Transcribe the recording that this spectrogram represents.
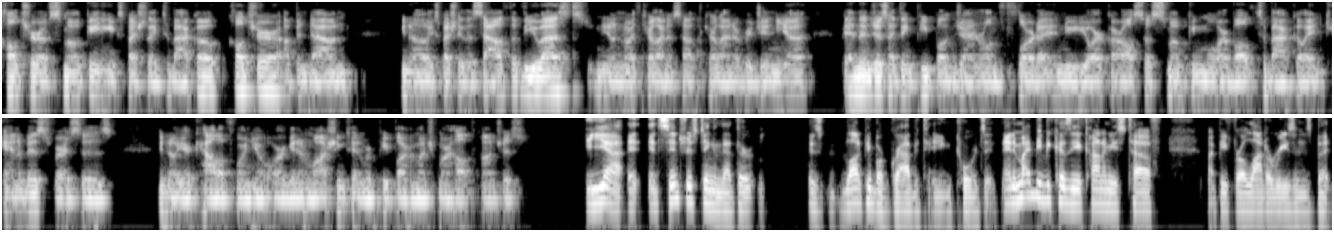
culture of smoking, especially like tobacco culture up and down you know, especially the south of the US, you know, North Carolina, South Carolina, Virginia. And then just I think people in general in Florida and New York are also smoking more both tobacco and cannabis versus, you know, your California, Oregon, and Washington, where people are much more health conscious. Yeah, it, it's interesting that there is a lot of people are gravitating towards it. And it might be because the economy is tough, might be for a lot of reasons, but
